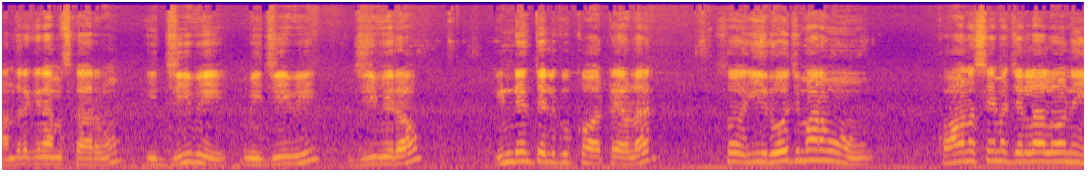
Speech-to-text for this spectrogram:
అందరికీ నమస్కారం ఈ జీవి మీ జీవి జీవిరావు ఇండియన్ తెలుగు కార్ ట్రావెలర్. సో ఈరోజు మనము కోనసీమ జిల్లాలోని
